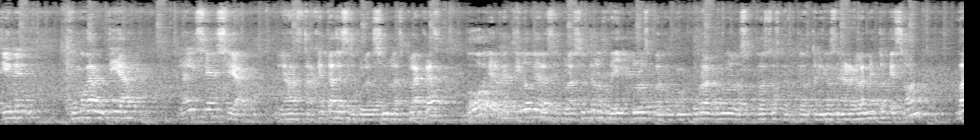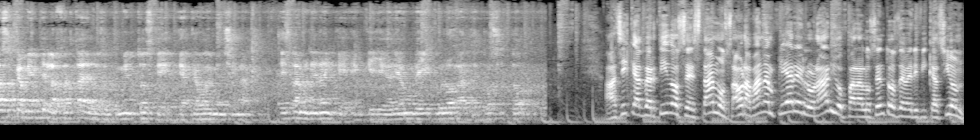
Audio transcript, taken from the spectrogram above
tienen como garantía la licencia, las tarjetas de circulación, las placas o el retiro de la circulación de los vehículos cuando concurra alguno de los supuestos contenidos en el reglamento, que son básicamente la falta de los documentos que, acabo de mencionar. Es la manera en que, en que llegaría un vehículo al depósito Así que advertidos estamos. Ahora van a ampliar el horario para los centros de verificación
